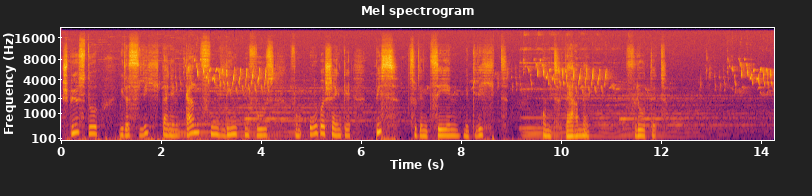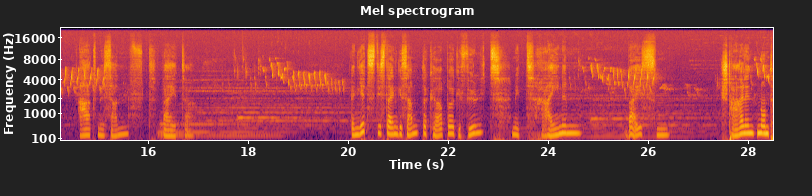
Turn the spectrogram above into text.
spürst du, wie das Licht deinen ganzen linken Fuß vom Oberschenkel bis zu den Zehen mit Licht und Wärme flutet. Atme sanft weiter. Denn jetzt ist dein gesamter Körper gefüllt mit reinem, weißen strahlenden und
